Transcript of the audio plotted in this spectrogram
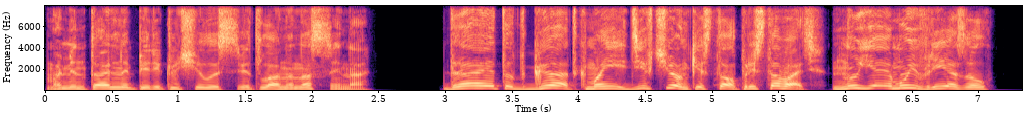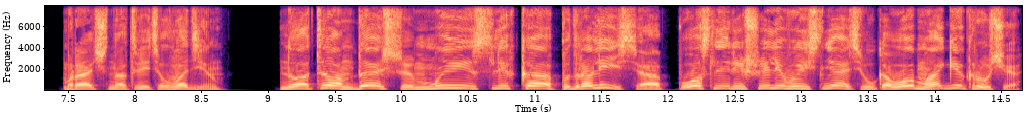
Моментально переключилась Светлана на сына. «Да этот гад к моей девчонке стал приставать, ну я ему и врезал», — мрачно ответил Вадим. «Ну а там дальше мы слегка подрались, а после решили выяснять, у кого магия круче.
